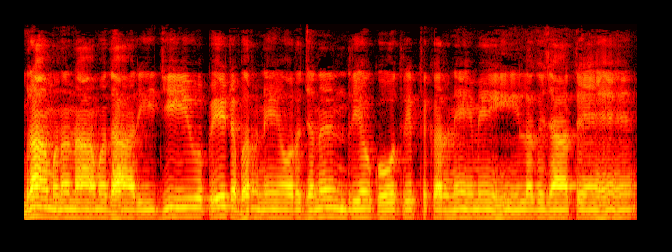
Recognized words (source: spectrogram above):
ब्राह्मण नामधारी जीव पेट भरने और जनेन्द्रियों को तृप्त करने में ही लग जाते हैं।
